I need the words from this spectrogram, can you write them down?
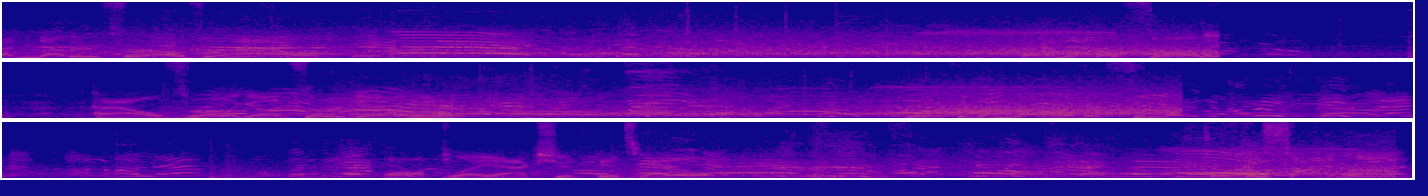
Another throw for Howell. And that'll fall in. Throwing on third down here. Work in the middle of the field. Off play action. It's Howell. To the sideline.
